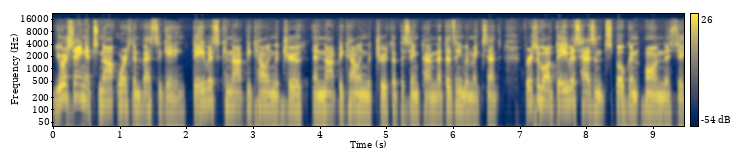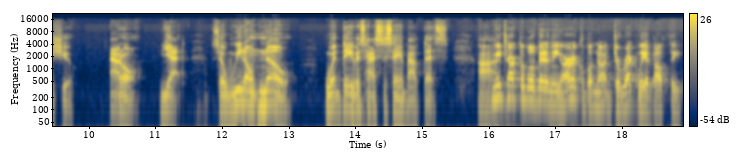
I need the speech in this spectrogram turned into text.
You're saying it's not worth investigating. Davis cannot be telling the truth and not be telling the truth at the same time. That doesn't even make sense. First of all, Davis hasn't spoken on this issue at all yet. So we don't know what Davis has to say about this. Uh, he talked a little bit in the article, but not directly about the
